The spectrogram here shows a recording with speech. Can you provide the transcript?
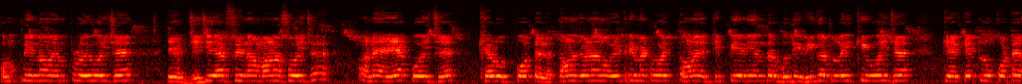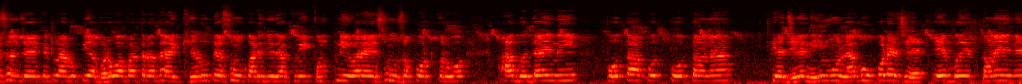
કંપનીનો એમ્પ્લોય હોય છે, એક જીજીઆરસીના માણસ હોય છે અને એક હોય છે ખેડૂત પોતે. એટલે ત્રણ જણાનું એગ્રીમેન્ટ હોય, ત્રણેય ટીપીએની અંદર બધી વિગત લખી હોય છે. કે કેટલું કોટેશન છે, કેટલા રૂપિયા ભરવા પાત્ર થાય, ખેડૂતે શું કાળજી રાખવી કંપનીવાળાએ શું સપોર્ટ કરવો, આ બધાયની પોતા પોત પોતાના કે જે નિયમો લાગુ પડે છે, એ બે ત્રણેયને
